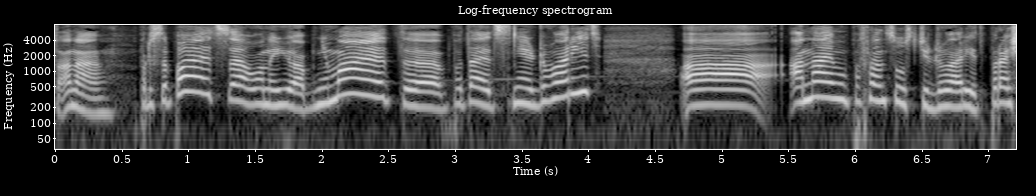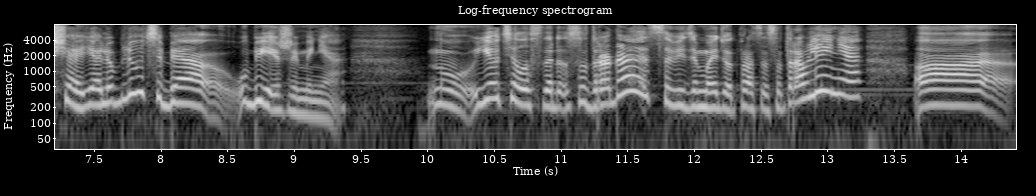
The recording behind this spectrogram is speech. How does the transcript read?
она просыпается, он ее обнимает, э, пытается с ней говорить. А, она ему по-французски говорит, прощай, я люблю тебя, убей же меня. Ну, ее тело содр- содрогается, видимо, идет процесс отравления. А,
